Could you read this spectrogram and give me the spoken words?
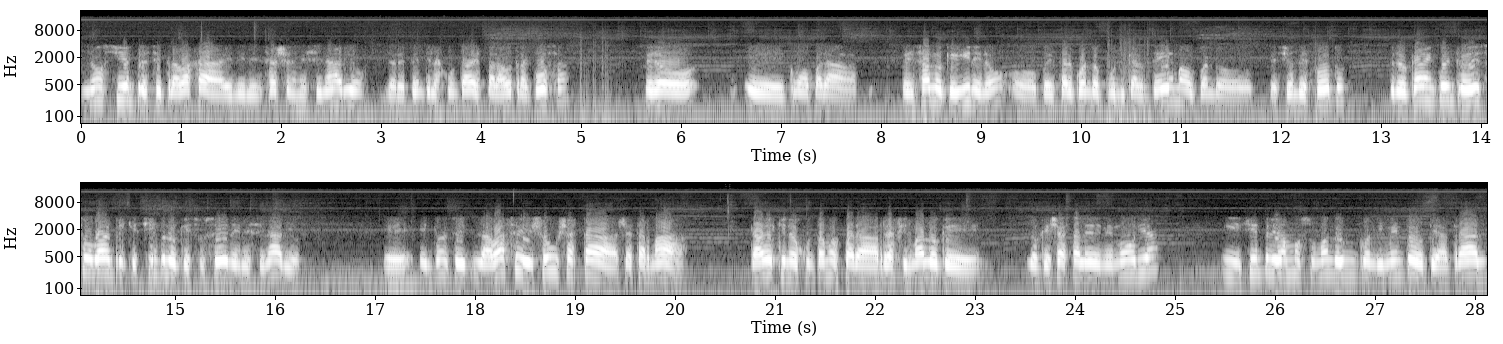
no siempre se trabaja en el ensayo en el escenario, de repente la juntada es para otra cosa, pero eh, como para pensar lo que viene, ¿no? O pensar cuándo publicar un tema o cuándo sesión de fotos, pero cada encuentro de eso va enriqueciendo lo que sucede en el escenario. Eh, entonces la base del show ya está ya está armada. Cada vez que nos juntamos para reafirmar lo que lo que ya sale de memoria y siempre le vamos sumando un condimento teatral,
